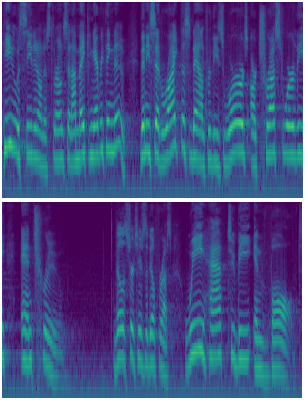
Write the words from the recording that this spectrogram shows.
He who was seated on his throne said, I'm making everything new. Then he said, Write this down, for these words are trustworthy and true. Village Church, here's the deal for us we have to be involved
